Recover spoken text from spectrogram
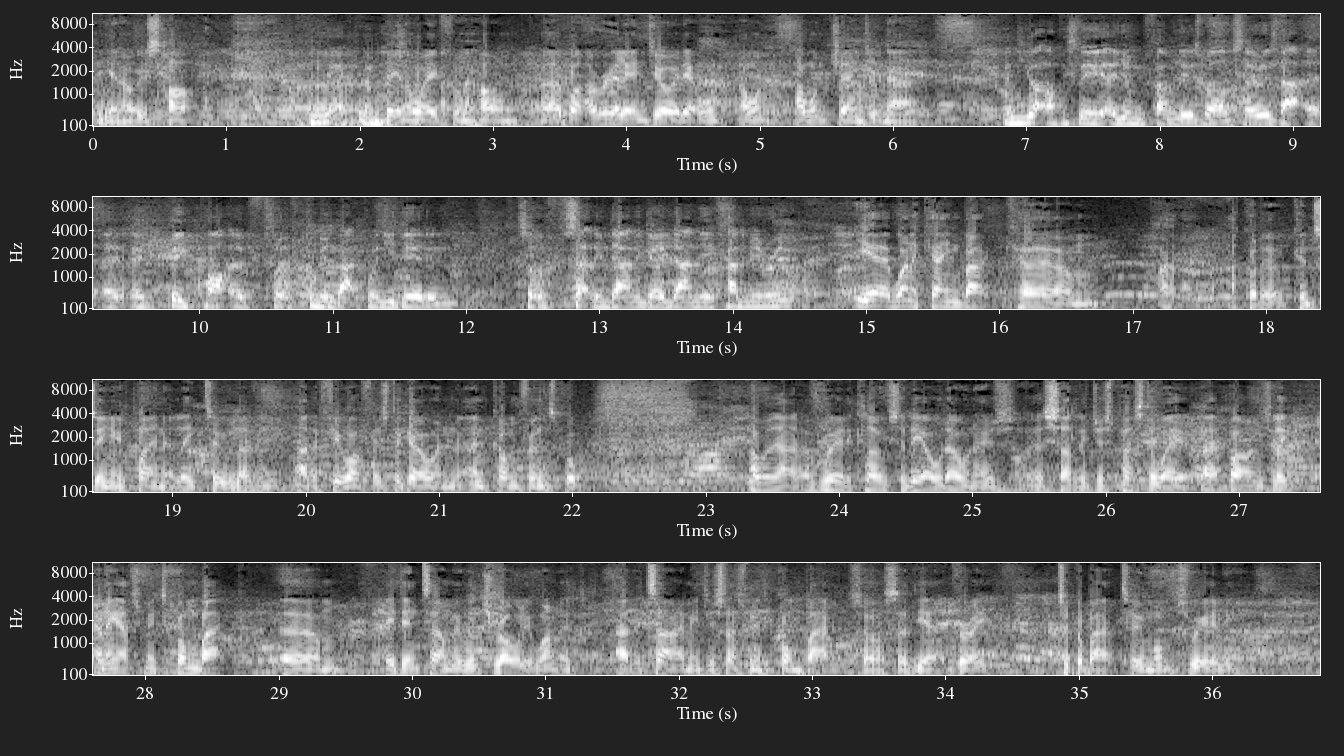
You know, it was hot uh, being away from home, uh, but I really enjoyed it. I won't, I, won't, I won't change it now. And you got obviously a young family as well. So is that a, a, big part of sort of coming back when you did and sort of settling down and going down the academy route? Yeah, when I came back, um, I, I could have continued playing at League Two level. I had a few offers to go and, and conference, but I was, really close to the old owner, who's who's sadly just passed away at Barnsley, and he asked me to come back. Um, he didn't tell me which role he wanted at the time. He just asked me to come back, so I said, "Yeah, great." Took about two months really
